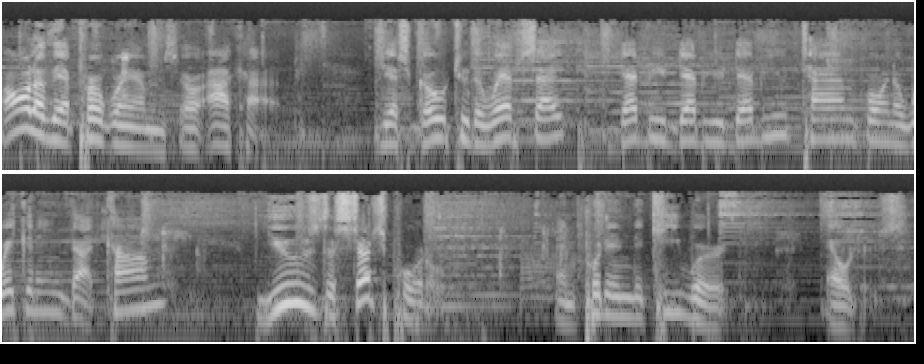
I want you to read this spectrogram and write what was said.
All of their programs are archived. Just go to the website www.timeforanawakening.com, use the search portal, and put in the keyword elders.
